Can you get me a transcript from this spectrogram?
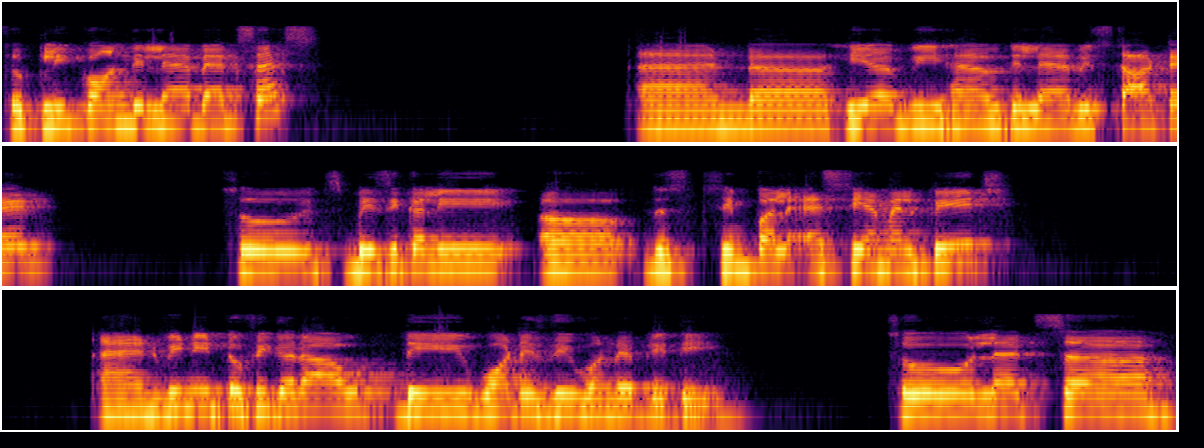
So click on the lab access and uh, here we have the lab started so it's basically uh, this simple html page. And we need to figure out the what is the vulnerability. So let's uh,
